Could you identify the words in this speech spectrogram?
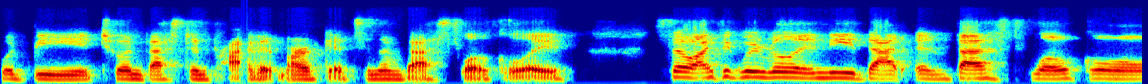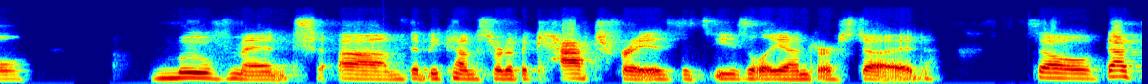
would be to invest in private markets and invest locally. So I think we really need that invest local movement um, that becomes sort of a catchphrase that's easily understood. So that's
